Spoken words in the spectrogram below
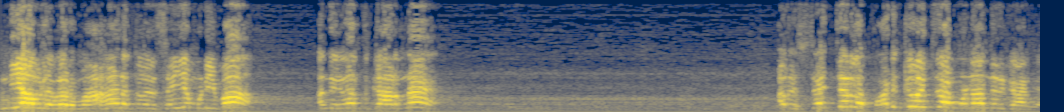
இந்தியாவுல வேற மாகாணத்துல செய்ய முடியுமா அந்த இனத்துக்காரன அது ஸ்ட்ரெச்சர்ல படுக்க வச்சுதான் கொண்டாந்து இருக்காங்க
